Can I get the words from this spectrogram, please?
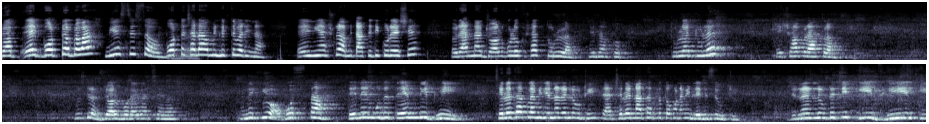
সব এই বোর্ডটা বাবা নিয়ে এসছিস তো? বোর্ডটা ছাড়া আমি লিখতে পারি না। এই নিয়ে আসলো আমি তাড়াতাড়ি করে এসে ওই রান্নার জলগুলোকে সব তুললাম। এই দেখো তুলে তুলে এই সব রাখলাম। বুঝলে? জল ভরে গেছে এবার। মানে কি অবস্থা? ট্রেনের মধ্যে তেমনি ভিড়। ছেলে থাকলে আমি জেনারেলে উঠি, আর ছেলে না থাকলে তখন আমি লেডিসে উঠি। জেনারেলে উঠেছি, কি ভিড় কি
